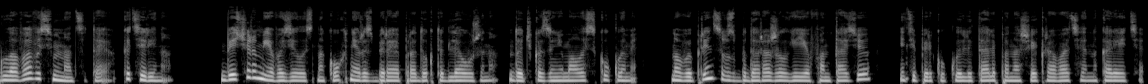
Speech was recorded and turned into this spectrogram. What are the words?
Глава 18. Катерина. Вечером я возилась на кухне, разбирая продукты для ужина. Дочка занималась куклами. Новый принц взбудоражил ее фантазию, и теперь куклы летали по нашей кровати на карете.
